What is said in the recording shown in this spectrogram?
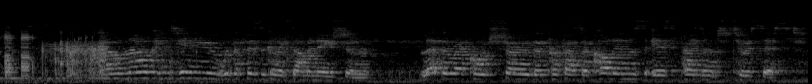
I will now continue with the physical examination. Let the record show that Professor Collins is present to assist.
